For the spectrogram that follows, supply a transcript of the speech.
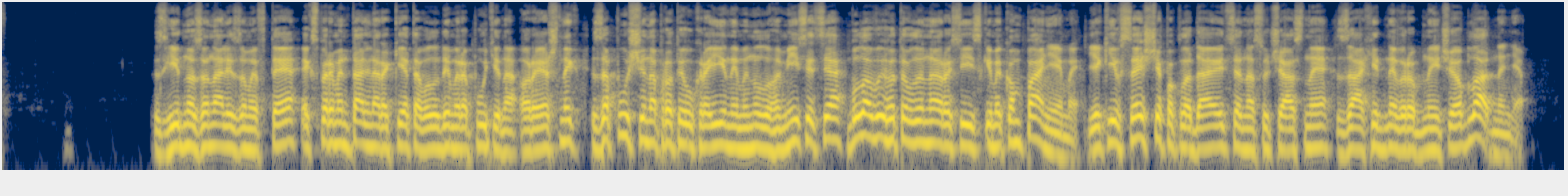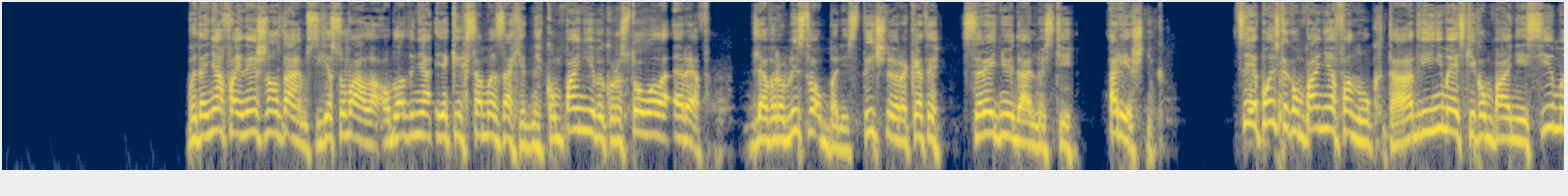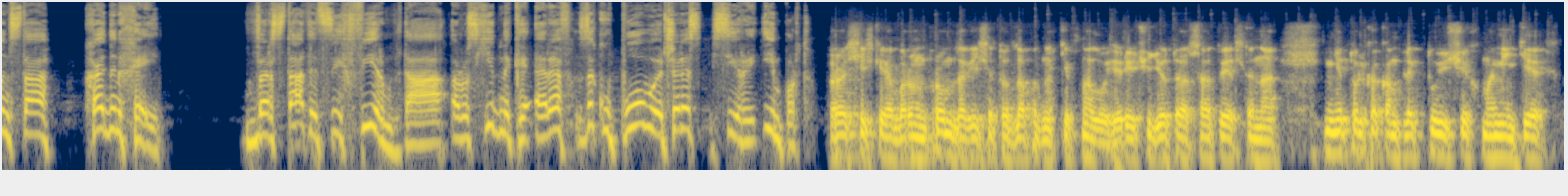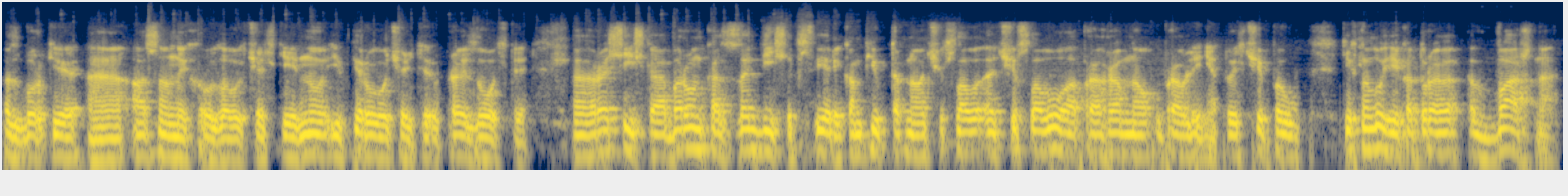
Згідно з аналізом ФТ, експериментальна ракета Володимира Путіна Орешник, запущена проти України минулого місяця, була виготовлена російськими компаніями, які все ще покладаються на сучасне західне виробниче обладнання. Видання Financial Times з'ясувало, обладнання яких саме західних компаній використовувала РФ для виробництва балістичної ракети середньої дальності Арешнік. Це японська компанія Фанук та дві німецькі компанії Siemens та Heidenheim. Верстати цих фірм та розхідники РФ закуповує через сірий імпорт. Российский оборонпром зависит от западных технологий. Речь идет, о, соответственно, не только комплектующих в моменте сборки э, основных узловых частей, но и в первую очередь в производстве. Э, Российская оборонка зависит в сфере компьютерного числов- числового программного управления, то есть ЧПУ. Технологии, которая важна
